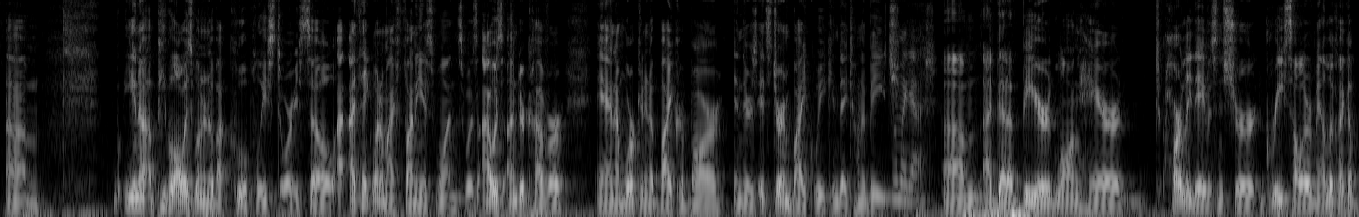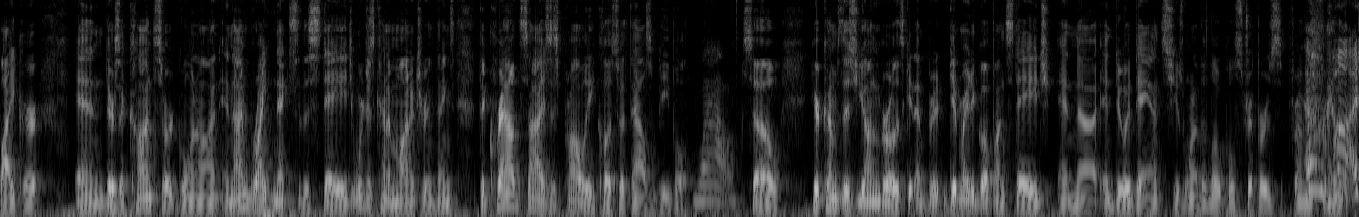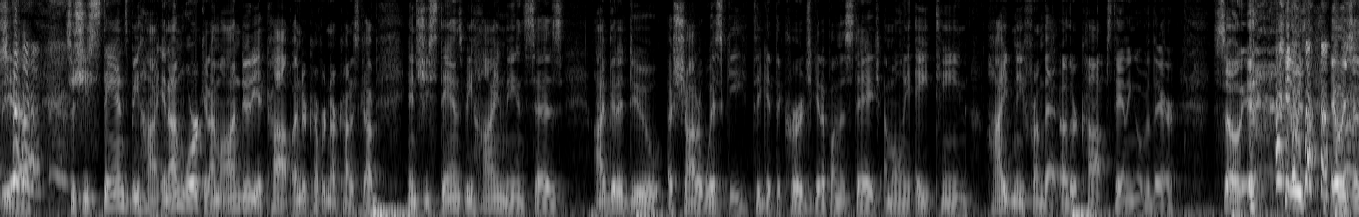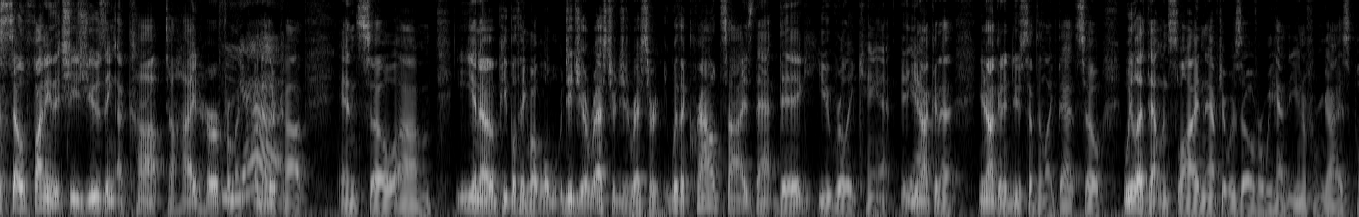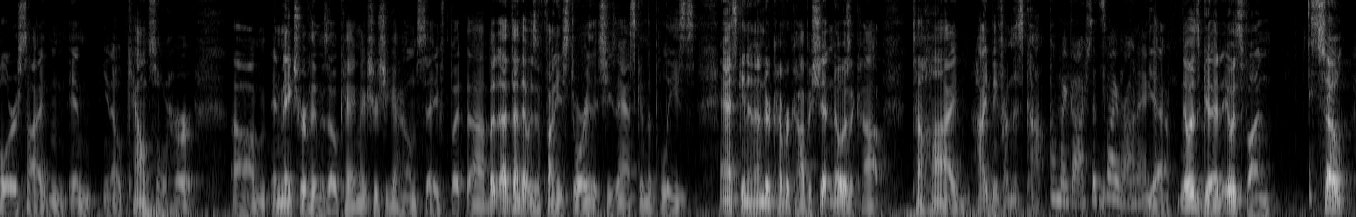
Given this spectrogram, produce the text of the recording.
You know, people always want to know about cool police stories. So I I think one of my funniest ones was I was undercover and I'm working in a biker bar, and there's it's during Bike Week in Daytona Beach. Oh my gosh. Um, I've got a beard, long hair, Harley Davidson shirt, grease all over me. I look like a biker. And there's a concert going on, and I'm right next to the stage, and we're just kind of monitoring things. The crowd size is probably close to a thousand people. Wow. So here comes this young girl that's getting getting ready to go up on stage and uh, and do a dance. She's one of the local strippers from Oh, from gosh. yeah. So she stands behind, and I'm working. I'm on duty, a cop, undercover narcotics cop, and she stands behind me and says. I've got to do a shot of whiskey to get the courage to get up on the stage. I'm only 18. Hide me from that other cop standing over there. So it, it was it was just so funny that she's using a cop to hide her from a, Yeah. another cop. And so, um, you know, people think about, well, did you arrest her? Did you arrest her? With a crowd size that big, you really can't. Yeah. You're not gonna, you're not gonna do something like that. So we let that one slide. And after it was over, we had the uniform guys pull her aside and, and you know, counsel her. Um, and make sure everything was okay. Make sure she got home safe. But uh, but I thought that was a funny story that she's asking the police, asking an undercover cop who she didn't know was a cop to hide, hide me from this cop. Oh my gosh, that's so ironic. Yeah, it was good. It was fun. So,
